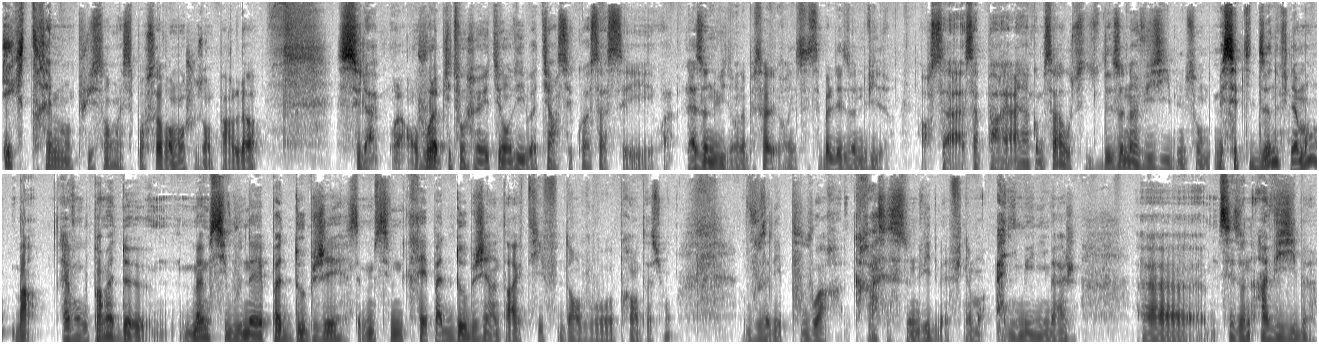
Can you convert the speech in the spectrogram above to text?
extrêmement puissant, et c'est pour ça vraiment que je vous en parle là, c'est là, voilà, on voit la petite fonctionnalité, on dit bah tiens c'est quoi ça? C'est voilà, la zone vide, on appelle ça, ça s'appelle des zones vides. Alors ça, ça paraît rien comme ça, ou c'est des zones invisibles, il me semble. Mais ces petites zones finalement, ben, elles vont vous permettre de, même si vous n'avez pas d'objet, même si vous ne créez pas d'objet interactif dans vos présentations, vous allez pouvoir, grâce à ces zones vides, ben, finalement animer une image. Euh, ces zones invisibles,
